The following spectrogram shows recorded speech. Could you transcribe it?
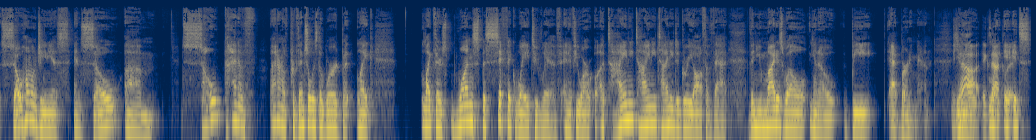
so homogeneous and so um so kind of I don't know if provincial is the word, but like like there's one specific way to live and if you are a tiny tiny tiny degree off of that then you might as well you know be at burning man You Yeah, know, like, exactly. it- it's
